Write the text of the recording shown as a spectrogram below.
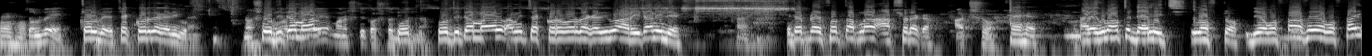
হ্যাঁ হ্যাঁ। চলবে? চলবে চেক করে দেখা দিব। প্রতিটা মাল মানুষকে কষ্ট প্রতিটা মাল আমি চেক করে করে দেখা দিব। আর এটা নিলে হ্যাঁ। এটা প্রাইস হচ্ছে আপনার আটশো টাকা। আটশো। হ্যাঁ হ্যাঁ। আর এগুলো হচ্ছে ড্যামেজ নষ্ট। যে অবস্থা আছে অবস্থায়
